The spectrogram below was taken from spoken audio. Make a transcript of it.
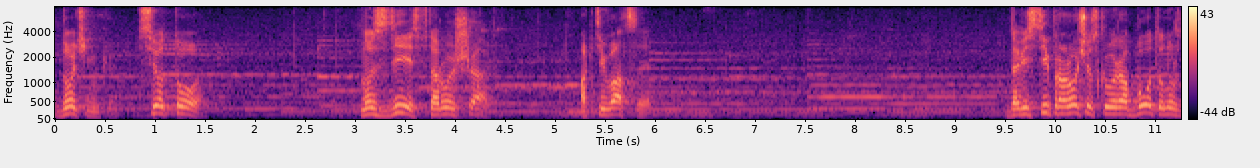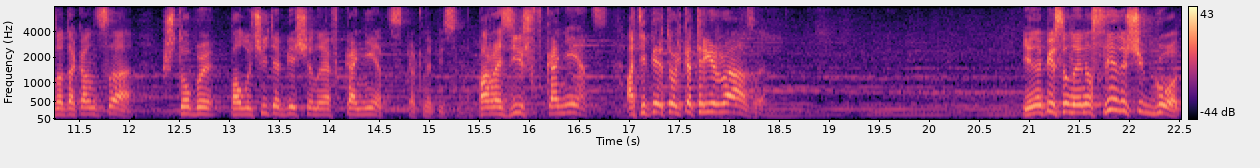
доченька, все то. Но здесь второй шаг – активация. Довести пророческую работу нужно до конца, чтобы получить обещанное в конец, как написано. Поразишь в конец, а теперь только три раза. И написано и на следующий год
